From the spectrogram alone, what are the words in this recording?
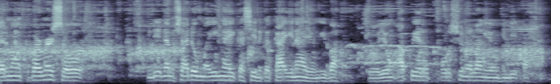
Yan mga farmers, so hindi na masyadong maingay kasi nakakain na yung iba. So yung upper portion na lang yung hindi pa.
